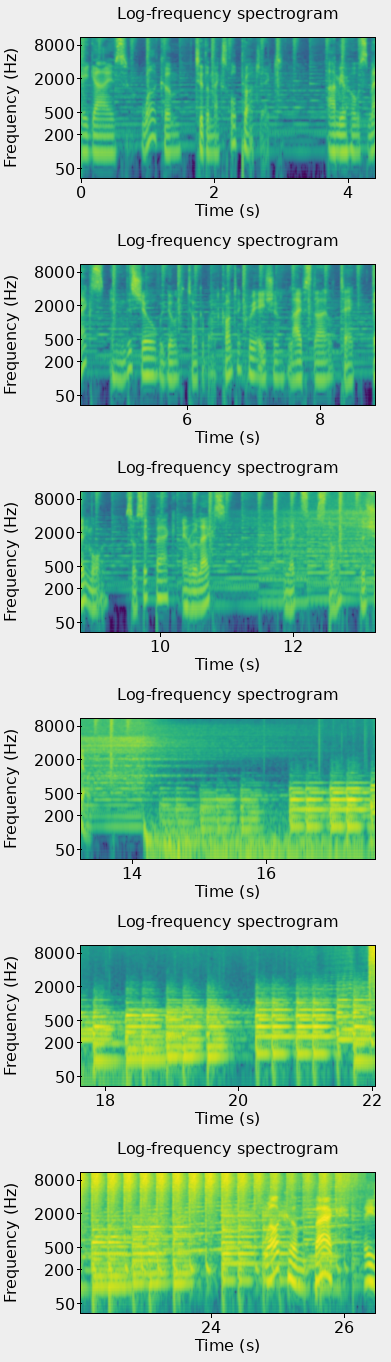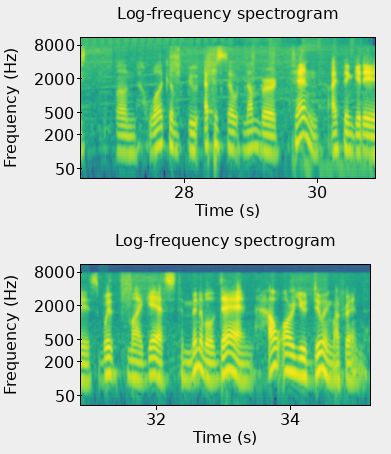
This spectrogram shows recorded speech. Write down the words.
Hey guys, welcome to the Maxwell Project. I'm your host Max, and in this show, we're going to talk about content creation, lifestyle, tech, and more. So sit back and relax, let's start the show. Welcome back, ladies gentlemen. Welcome to episode number 10, I think it is, with my guest, Minimal Dan. How are you doing, my friend?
